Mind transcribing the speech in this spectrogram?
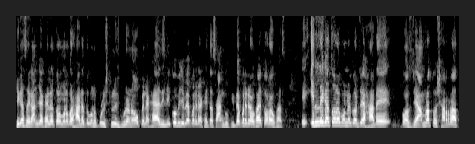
ঠিক আছে? গাঞ্জা খাইলে তোর মনে কর হাটে তো কোনো পুলিশ টুলিশ ঘুরে না ওপেনে খাইয়া দিলি। কবি যে ব্যাপারীরা খাইতাছে আঙ্গু কি? ব্যাপারীরাও খায়, তোরাও খাস। এর লেগা তোরা মনে কর যে হাটে কস যে আমরা তো সারা রাত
